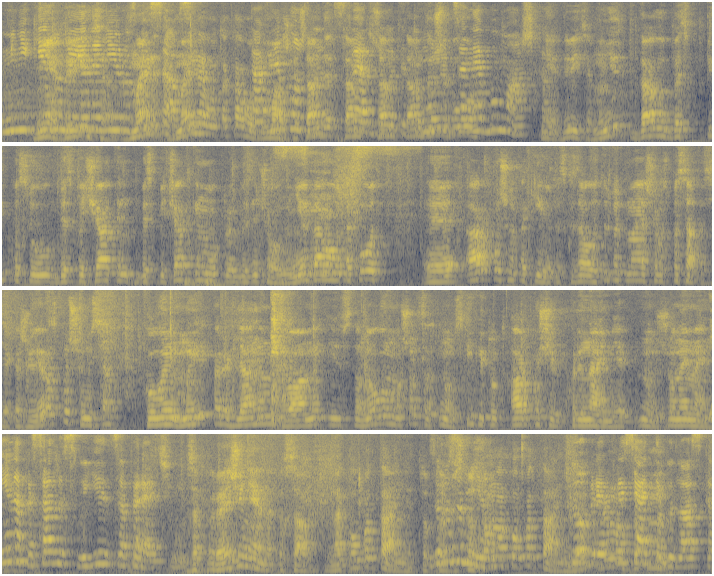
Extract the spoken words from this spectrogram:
мені Ні, кинули, я дивіться, на ній в мене, розписався. в мене отака от так не бумажка, можна там, де, там, там, стверджувати, там, тому де що не це було... не бумажка. Ні, дивіться, мені дали без підпису, без печати, без печатки мокрої, без нічого. Мені Це- дали таку от е, аркуш отакий, от, і сказали, ти тут маєш розписатися. Я кажу, я розпишуся, коли ми переглянемо з вами і встановимо, що це, ну, скільки тут аркушів, принаймні, як, ну, що найменше. І написали свої заперечення. Заперечення я написав на клопотання, тобто Зрозуміло. стосовно клопотання. Я Добре, отримав присядьте, документ. будь ласка.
